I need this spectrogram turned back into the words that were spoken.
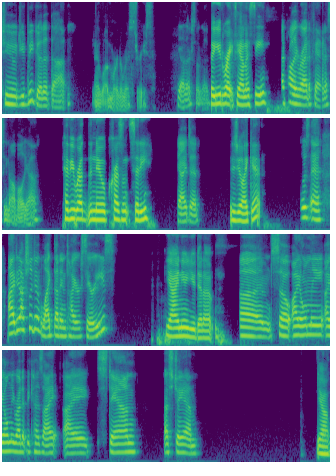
Dude, you'd be good at that. I love murder mysteries. Yeah, they're so good. So you'd write fantasy. I'd probably write a fantasy novel. Yeah. Have you read the new Crescent City? Yeah, I did. Did you like it? It was eh. I did, actually didn't like that entire series. Yeah, I knew you didn't. Um, so I only I only read it because I I stan SJM. Yeah.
